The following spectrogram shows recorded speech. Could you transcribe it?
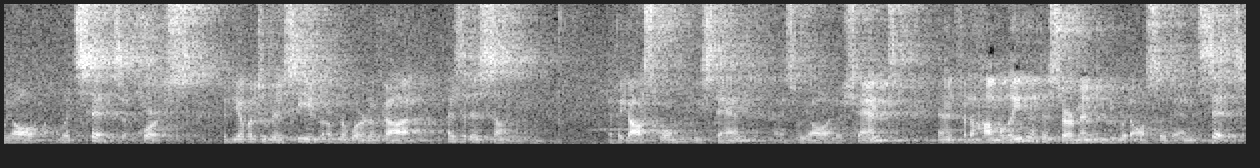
we all would sit, of course, to be able to receive of the Word of God as it is sung. At the Gospel, we stand, as we all understand. And then for the homily, the sermon, you would also then sit.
